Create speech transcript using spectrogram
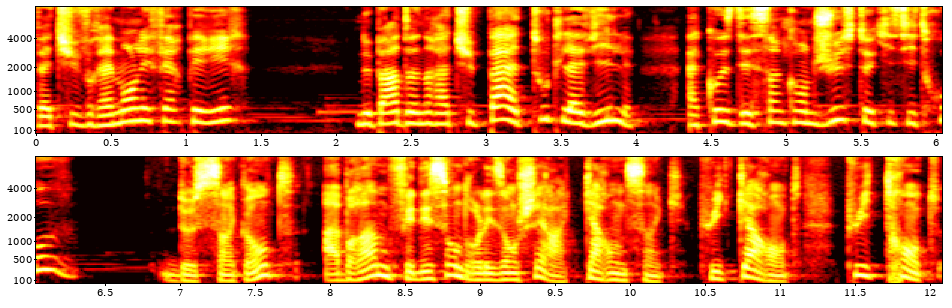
Vas-tu vraiment les faire périr? Ne pardonneras-tu pas à toute la ville à cause des cinquante justes qui s'y trouvent? De 50, Abraham fait descendre les enchères à 45, puis 40, puis 30,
